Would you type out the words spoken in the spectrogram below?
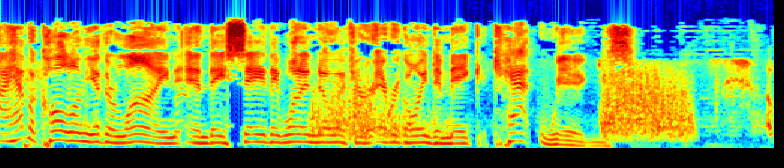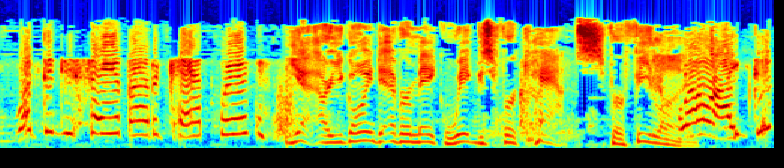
I have a call on the other line, and they say they want to know if you're ever going to make cat wigs. What did you say? about a cat wig? Yeah, are you going to ever make wigs for cats, for felines? Well, I did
